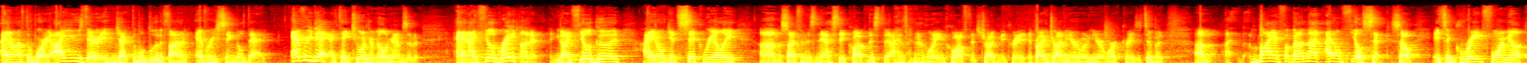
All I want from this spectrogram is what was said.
I don't have to worry. I use their injectable glutathione every single day. Every day I take 200 milligrams of it. And I feel great on it. You know, I feel good. I don't get sick really. Um, aside from this nasty cough, this I have an annoying cough that's driving me crazy. It's probably driving everyone here at work crazy too. But um, buy it, but I'm not. I don't feel sick, so it's a great formula.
